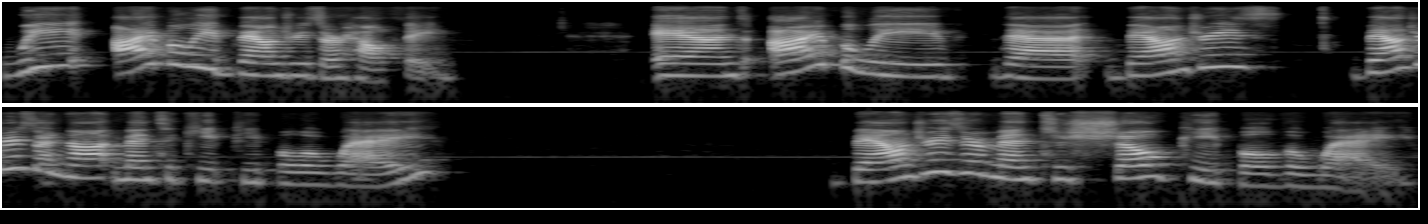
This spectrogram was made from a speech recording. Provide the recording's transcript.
we, I believe boundaries are healthy. And I believe that boundaries, boundaries are not meant to keep people away Boundaries are meant to show people the way.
